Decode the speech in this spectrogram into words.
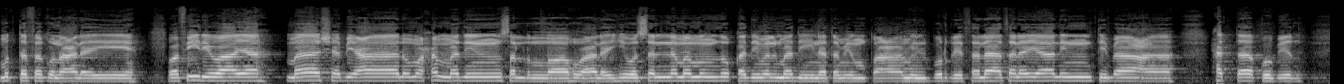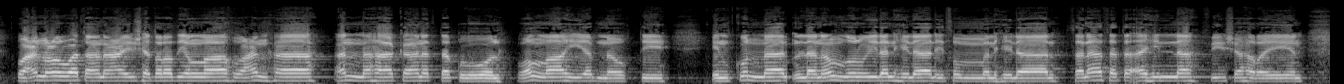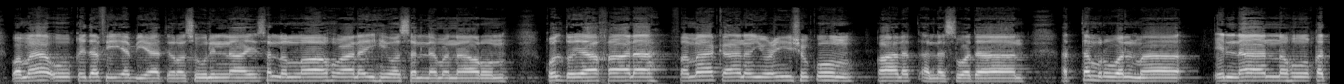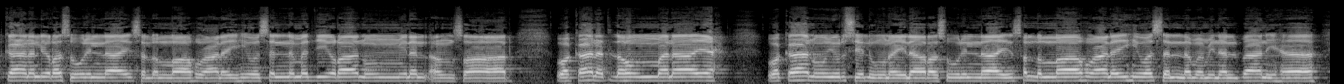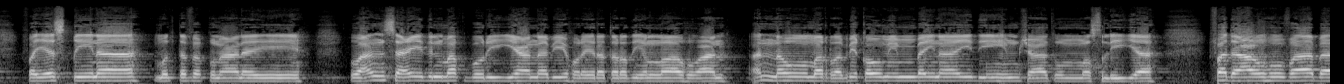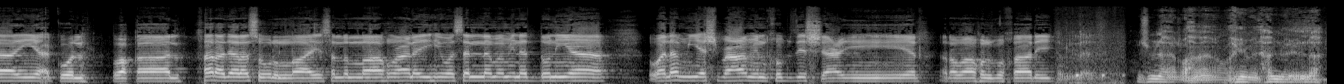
متفق عليه. وفي رواية ما شبع آل محمد صلى الله عليه وسلم منذ قدم المدينة من طعام البر ثلاث ليال تباعا حتى قبض. وعن عروة عن عائشة رضي الله عنها أنها كانت تقول والله يا ابن أختي إن كنا لننظر إلى الهلال ثم الهلال ثلاثة أهلة في شهرين وما أوقد في أبيات رسول الله صلى الله عليه وسلم نار. قلت يا خالة فما كان يعيشكم؟ قالت الأسودان التمر والماء. إلا أنه قد كان لرسول الله صلى الله عليه وسلم جيران من الأنصار وكانت لهم منايح وكانوا يرسلون إلى رسول الله صلى الله عليه وسلم من ألبانها فيسقينا متفق عليه. وعن سعيد المقبوري عن أبي هريرة رضي الله عنه أنه مر بقوم بين أيديهم شاة مصلية فدعوه فأبى أن يأكل. وقال خرج رسول الله صلى الله عليه وسلم من الدنيا ولم يشبع من خبز الشعير. رواه البخاري. بسم الله الرحمن الرحيم. الحمد لله.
